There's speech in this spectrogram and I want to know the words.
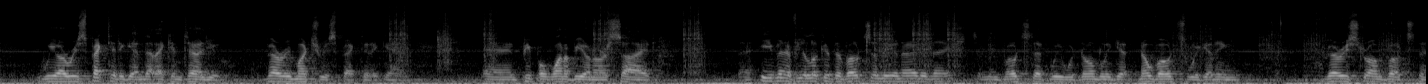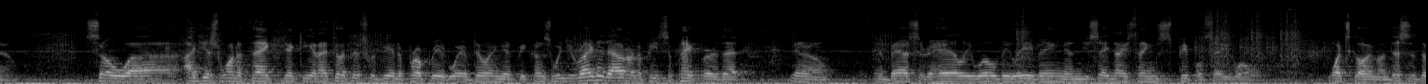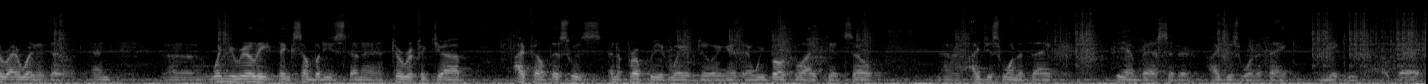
We are respected again, that I can tell you, very much respected again. And people want to be on our side. Uh, even if you look at the votes in the United Nations, I mean, votes that we would normally get no votes, we're getting very strong votes now. So uh, I just want to thank Nikki, and I thought this would be an appropriate way of doing it because when you write it out on a piece of paper that, you know, Ambassador Haley will be leaving, and you say nice things, people say, well, what's going on? This is the right way to do it. And uh, when you really think somebody's done a terrific job, I felt this was an appropriate way of doing it, and we both liked it. So uh, I just want to thank the ambassador. I just want to thank Nikki, okay?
